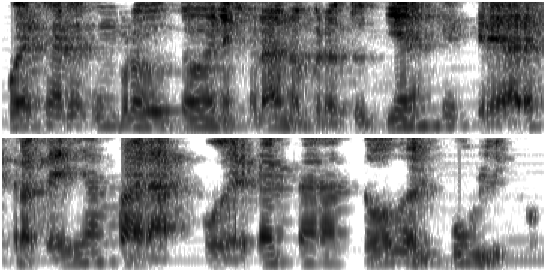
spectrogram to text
puede ser un producto venezolano, pero tú tienes que crear estrategias para poder captar a todo el público.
